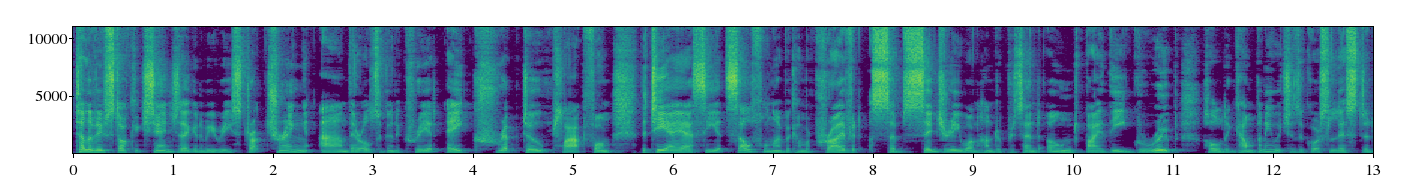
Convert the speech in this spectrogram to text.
Tel Aviv Stock Exchange, they're going to be restructuring and they're also going to create a crypto platform. The TASE itself will now become a private subsidiary 100% owned by the group holding company, which is, of course, listed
